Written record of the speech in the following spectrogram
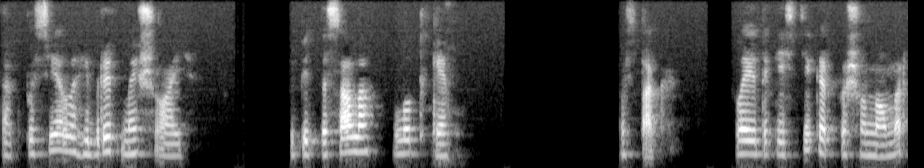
Так, посіяла гібрид Мейшуай і підписала лотки. Ось так. Клею такий стікер, пишу номер,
